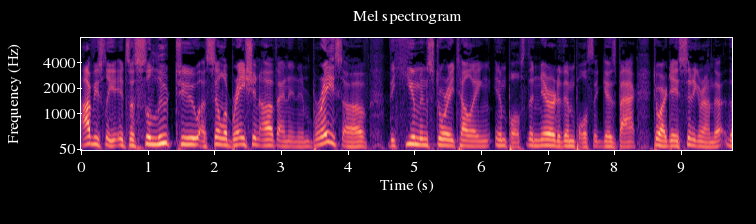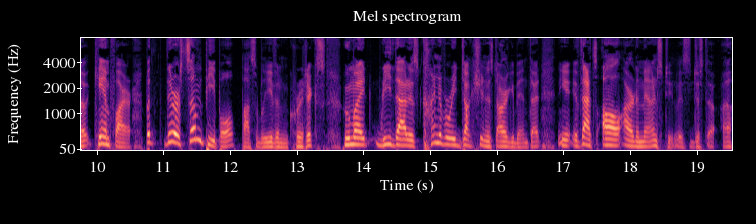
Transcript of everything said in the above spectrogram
obviously, it's a salute to, a celebration of, and an embrace of the human storytelling impulse, the narrative impulse that goes back to our days sitting around the, the campfire. But there are some people, possibly even critics, who might read that as kind of a reductionist argument that you know, if that's all art amounts to, is just a, a,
